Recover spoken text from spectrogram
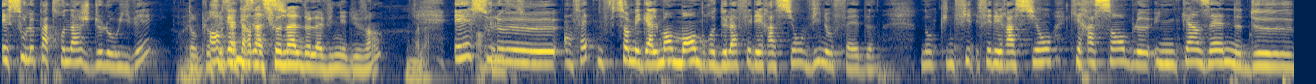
et sous le patronage de l'OIV Donc, l'Office international de la vigne et du vin. Et sous le. En fait, nous sommes également membres de la fédération Vinofed, donc une fédération qui rassemble une quinzaine de,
